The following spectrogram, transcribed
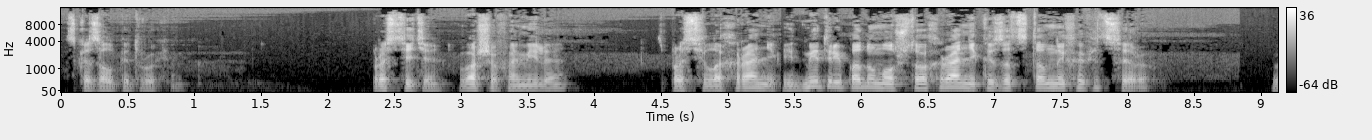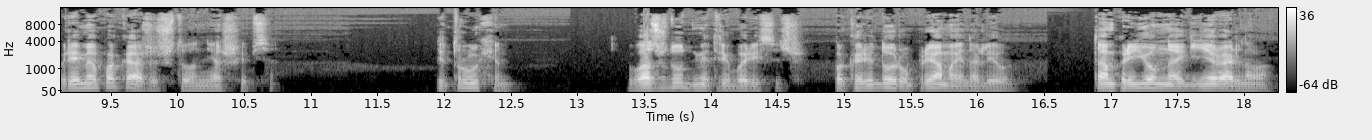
сказал Петрухин. Простите, ваша фамилия? Спросил охранник, и Дмитрий подумал, что охранник из отставных офицеров. Время покажет, что он не ошибся. Петрухин. Вас ждут, Дмитрий Борисович. По коридору прямо и налево. Там приемная генерального.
